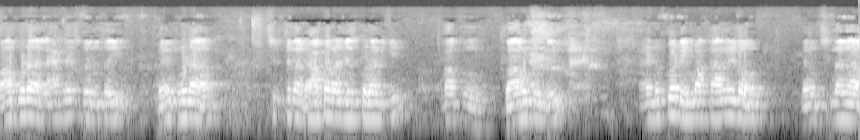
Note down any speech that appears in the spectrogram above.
మాకు కూడా ల్యాండ్ రేట్స్ పెరుగుతాయి. మేము కూడా చిన్న చిన్న వ్యాపారాలు చేసుకోవడానికి మాకు బాగుంటుంది. అండ్ ఇంకోటి మా కాలనీలో మేము చిన్నగా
